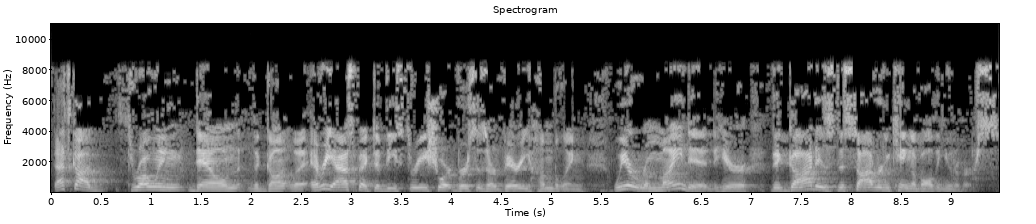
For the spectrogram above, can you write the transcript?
That's God throwing down the gauntlet. Every aspect of these three short verses are very humbling. We are reminded here that God is the sovereign king of all the universe.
